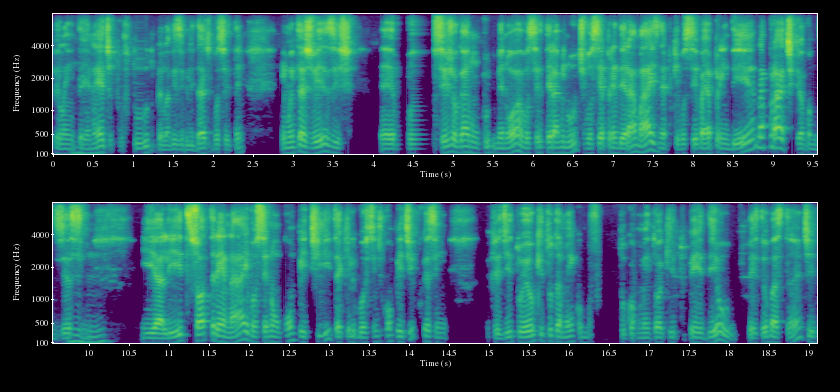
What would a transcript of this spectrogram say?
Pela uhum. internet, por tudo, pela visibilidade que você tem. E muitas vezes, é, você jogar num clube menor, você terá minutos, você aprenderá mais, né? Porque você vai aprender na prática, vamos dizer assim. Uhum. E ali só treinar e você não competir, ter aquele gostinho de competir, porque assim, acredito eu que tu também, como tu comentou aqui, tu perdeu, perdeu bastante,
